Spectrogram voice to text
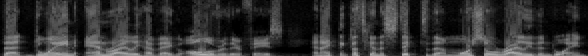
that Dwyane and Riley have egg all over their face, and I think that's going to stick to them more so Riley than Dwyane.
